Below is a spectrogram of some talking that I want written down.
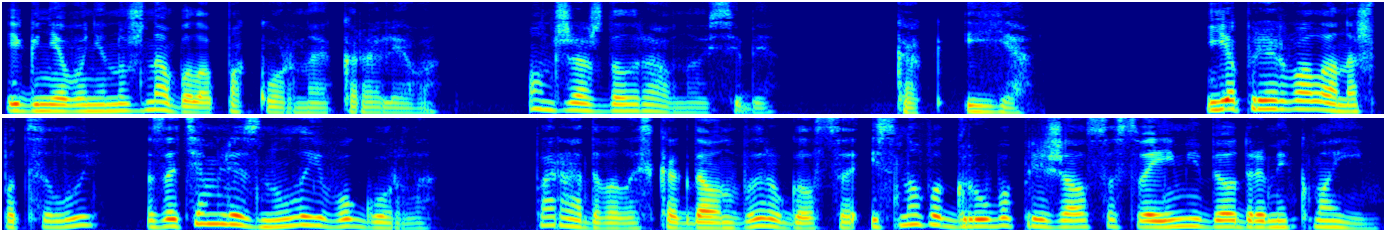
И гневу не нужна была покорная королева. Он жаждал равную себе, как и я. Я прервала наш поцелуй, затем лизнула его горло. Порадовалась, когда он выругался и снова грубо прижался своими бедрами к моим,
